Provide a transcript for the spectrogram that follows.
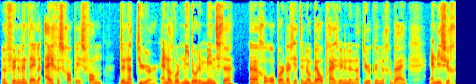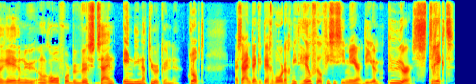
een fundamentele eigenschap is van de natuur. En dat wordt niet door de minste geopperd. Daar zitten Nobelprijswinnende natuurkundigen bij. En die suggereren nu een rol voor bewustzijn in die natuurkunde. Klopt. Er zijn denk ik tegenwoordig niet heel veel fysici meer die een puur, strikt,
